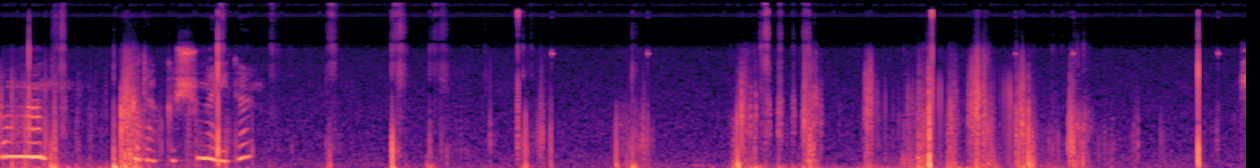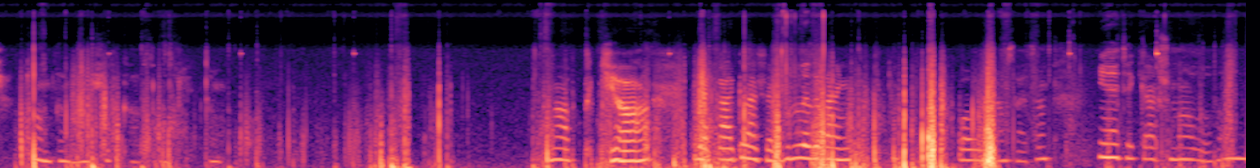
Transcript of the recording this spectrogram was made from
Sonra bir dakika şu neydi? Tamam Tamam yeşil kalsın. okey, Tamam. Ne yaptık ya? Bir dakika arkadaşlar buraları ben bozacağım zaten. Yine tekrar şunu alalım.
